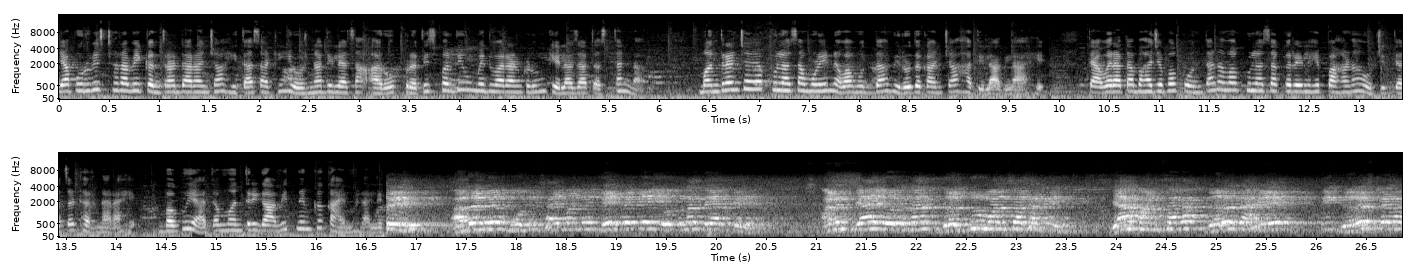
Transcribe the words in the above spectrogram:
यापूर्वीच ठराविक कंत्राटदारांच्या हितासाठी योजना दिल्याचा आरोप प्रतिस्पर्धी उमेदवारांकडून केला जात असताना मंत्र्यांच्या या खुलासामुळे नवा मुद्दा विरोधकांच्या हाती लागला आहे. त्यावर आता भाजप कोणता नवा खुलासा करेल हे पाहणं औचित्याचं ठरणार आहे. बघूयात मंत्री गावित नेमकं काय म्हणाले. आदरणीय मोदी साहेबांनी वेगवेगळ्या योजना तयार केल्या. आणि त्या योजना गरजू माणसासाठी ज्या माणसाला गरज आहे ती गरज त्याला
